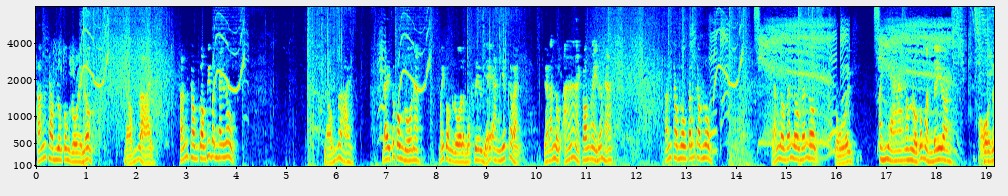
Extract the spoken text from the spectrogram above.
Tấn công luôn con rùa này luôn. Đúng rồi. Tấn công con phía bên đây luôn. Đúng rồi. Đây, có con rùa nè. Mấy con rùa là mục tiêu dễ ăn nhất các bạn. Cho đánh luôn. À con này nữa hả? Tấn công luôn, tấn công luôn. Đánh luôn đánh luôn đánh luôn. Trời ây da, con rùa của mình đi rồi ôi nó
